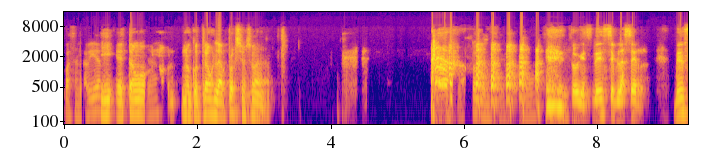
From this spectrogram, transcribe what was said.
pasen la vida. Y estamos, nos encontramos la próxima semana. Tóquense. dense placer. Dense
